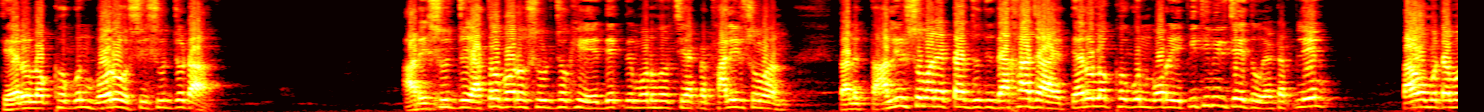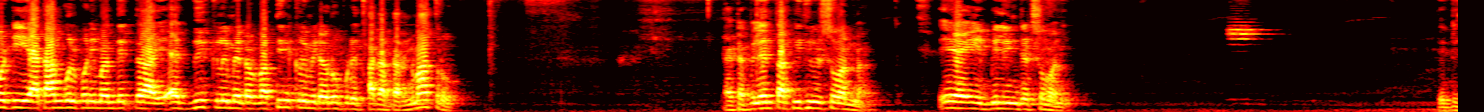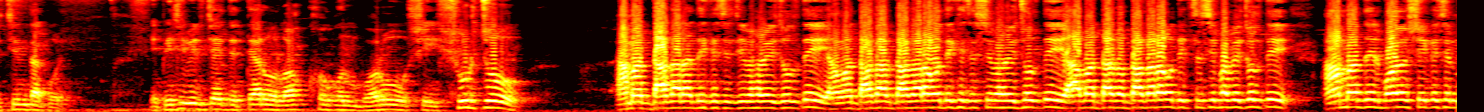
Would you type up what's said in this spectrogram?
তেরো লক্ষ গুণ বড় সেই সূর্যটা। আর এই সূর্য এত বড় সূর্যকে দেখতে মনে হচ্ছে একটা থালির সমান। তাহলে তালির সমান একটা যদি দেখা যায়, তেরো লক্ষ গুণ বড় এই পৃথিবীর চাইতেও একটা প্লেন তাও মোটামুটি এক আঙ্গুল পরিমাণ দেখতে হয়, এক, দুই কিলোমিটার বা তিন কিলোমিটার উপরে থাকার কারণে মাত্র। একটা প্লেন তার পৃথিবীর সমান না এই বিল্ডিংটার সমানই। একটু চিন্তা করে, এই পৃথিবীর চাইতে তেরো লক্ষ গুণ বড় সেই সূর্য আমার দাদারা দেখেছে যেভাবে জ্বলতে, আমার দাদার দাদারাও দেখেছে সেভাবে জ্বলতে, আমার দাদার দাদারাও দেখছে সেভাবে জ্বলতে আমাদের বয়স হয়ে গেছে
